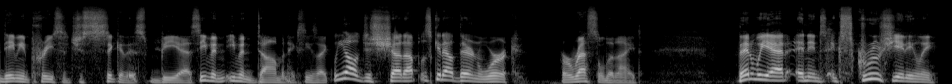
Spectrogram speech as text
Damian Priest is just sick of this BS. Even even Dominic's, he's like, we all just shut up. Let's get out there and work or wrestle tonight. Then we had an excruciatingly,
